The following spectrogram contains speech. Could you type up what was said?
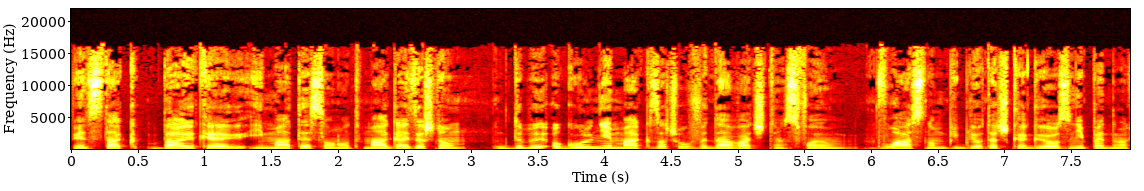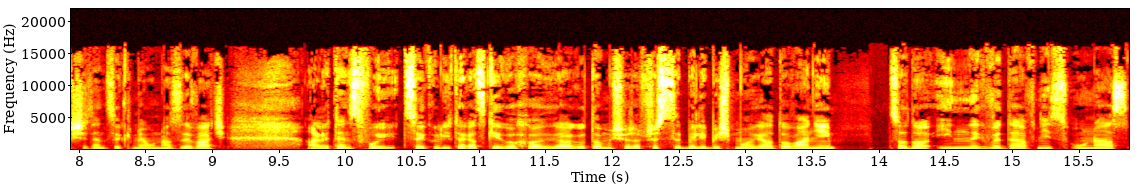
więc tak Barker i Matheson od Maga, zresztą gdyby ogólnie Mag zaczął wydawać tę swoją własną biblioteczkę grozy, nie pamiętam jak się ten cykl miał nazywać, ale ten swój cykl literackiego horroru, to myślę, że wszyscy bylibyśmy uradowani. Co do innych wydawnictw u nas,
